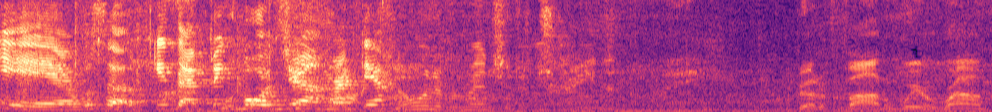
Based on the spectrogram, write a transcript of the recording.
yeah, what's up? Get that big boy jump right there. No one ever mentioned a train in the way. Better find a way around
